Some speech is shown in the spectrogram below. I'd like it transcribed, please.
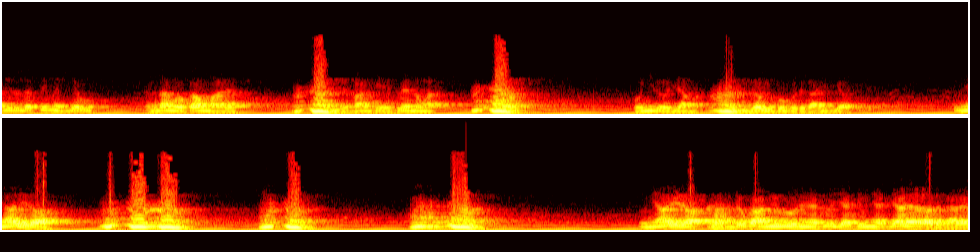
ဖြစ်လို့စိတ်မပြေဘူးငနာကိုကောင်းပါလေဒီဘန်းခေအတွင်းတော့ကဘုန်းကြီးတို့ရမှာယောဂီပုဂ္ဂိုလ်တခါကြီးတယောက်ရှိတယ်သူများတွေတော့ သူများတွေတော့ဒုက္ခမျိုးမျိုးတွေနဲ့တွေ့ကြကြုံကြကြားရတာတခါလဲ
